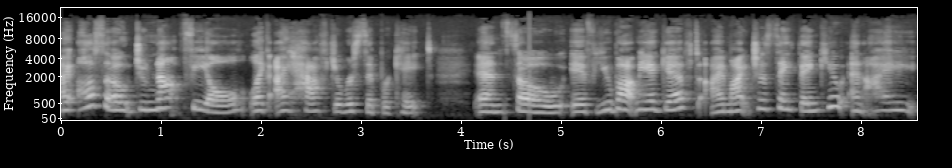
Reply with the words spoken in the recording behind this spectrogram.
I also do not feel like I have to reciprocate. And so if you bought me a gift, I might just say thank you. And I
